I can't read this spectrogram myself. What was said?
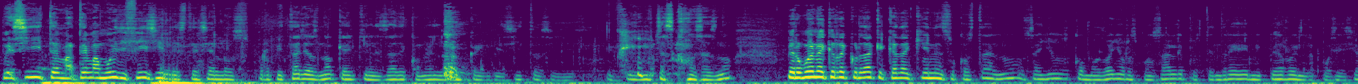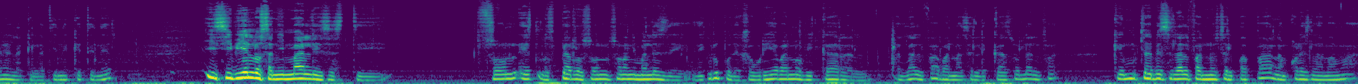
pues sí, tema tema muy difícil este hacia los propietarios, ¿no? Que hay quien les da de comer la boca y besitos y, muchas cosas, ¿no? Pero bueno, hay que recordar que cada quien en su costal, ¿no? O sea, yo como dueño responsable pues tendré mi perro en la posición en la que la tiene que tener y si bien los animales, este, son los perros son, son animales de, grupo, de jauría, van a ubicar al, al, alfa, van a hacerle caso al alfa, que muchas veces el alfa no es el papá, a lo mejor es la mamá,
